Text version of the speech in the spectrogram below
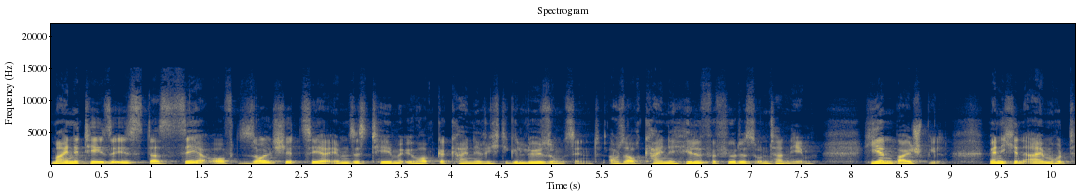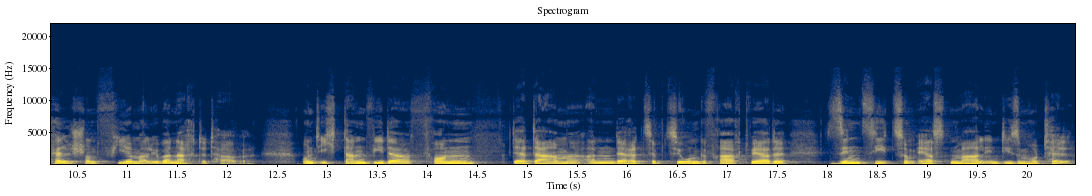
Meine These ist, dass sehr oft solche CRM-Systeme überhaupt gar keine richtige Lösung sind, also auch keine Hilfe für das Unternehmen. Hier ein Beispiel. Wenn ich in einem Hotel schon viermal übernachtet habe und ich dann wieder von der Dame an der Rezeption gefragt werde, sind Sie zum ersten Mal in diesem Hotel?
